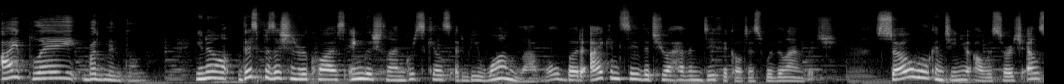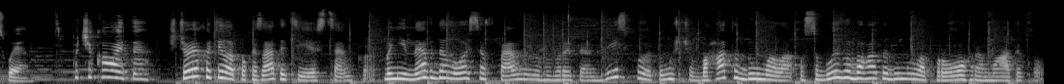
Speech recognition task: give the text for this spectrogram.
I play badminton. You know, this position requires English language skills at B1 level, but I can see that you are having difficulties with the language. So we'll continue our search elsewhere. Почекайте, що я хотіла показати цією сценкою. Мені не вдалося впевнено говорити англійською, тому що багато думала, особливо багато думала про граматику.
